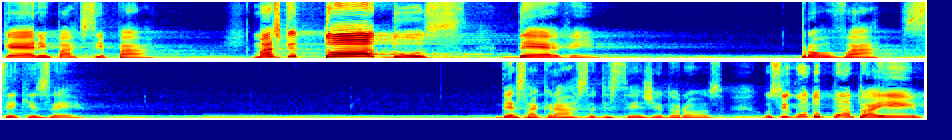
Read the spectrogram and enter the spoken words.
querem participar, mas que todos devem provar se quiser dessa graça de ser generoso. O segundo ponto aí,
